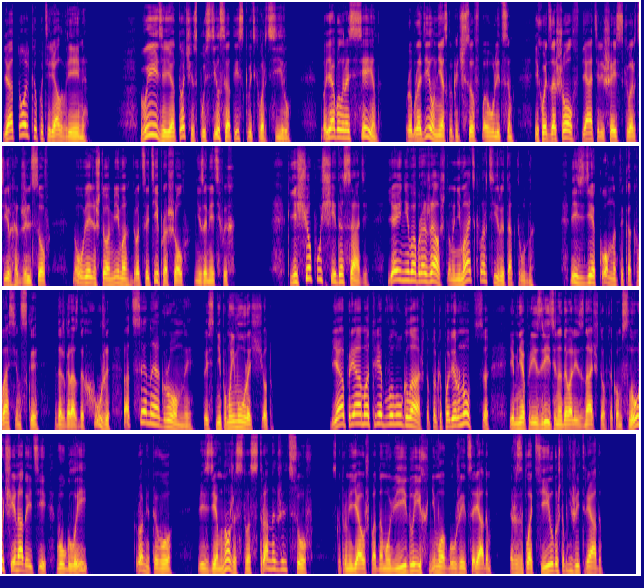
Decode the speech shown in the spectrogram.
Я только потерял время. Выйдя, я тотчас спустился отыскивать квартиру. Но я был рассеян, пробродил несколько часов по улицам, и хоть зашел в пять или шесть квартир от жильцов, но уверен, что мимо двадцати прошел, не заметив их. К еще пущей досаде я и не воображал, что нанимать квартиры так трудно. Везде комнаты, как Васинская, и даже гораздо хуже, а цены огромные то есть не по моему расчету. Я прямо требовал угла, чтобы только повернуться, и мне презрительно давали знать, что в таком случае надо идти в углы. Кроме того, везде множество странных жильцов, с которыми я уж по одному виду их не мог бы ужиться рядом, даже заплатил бы, чтобы не жить рядом.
